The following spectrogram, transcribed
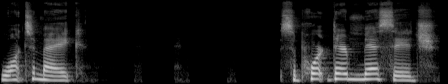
want to make, support their message,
